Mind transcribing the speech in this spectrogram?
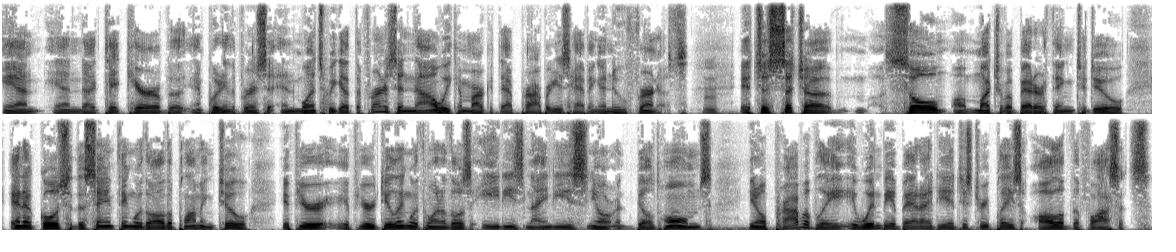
and and uh, take care of the and putting the furnace. In. And once we got the furnace in, now we can market that property as having a new furnace. It's just such a so uh, much of a better thing to do, and it goes to the same thing with all the plumbing too. If you're if you're dealing with one of those 80s, 90s, you know, built homes, you know, probably it wouldn't be a bad idea just to replace all of the faucets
